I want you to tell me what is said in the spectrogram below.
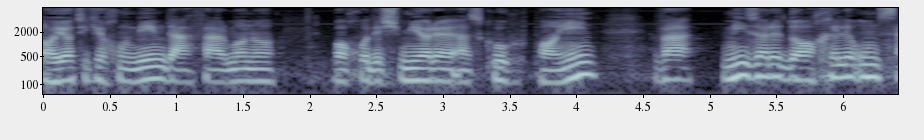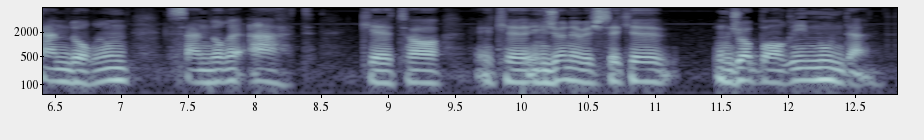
آیاتی که خوندیم ده فرمان رو با خودش میاره از کوه پایین و می‌ذاره داخل اون صندوق اون صندوق عهد که تا که اینجا نوشته که اونجا باقی موندند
